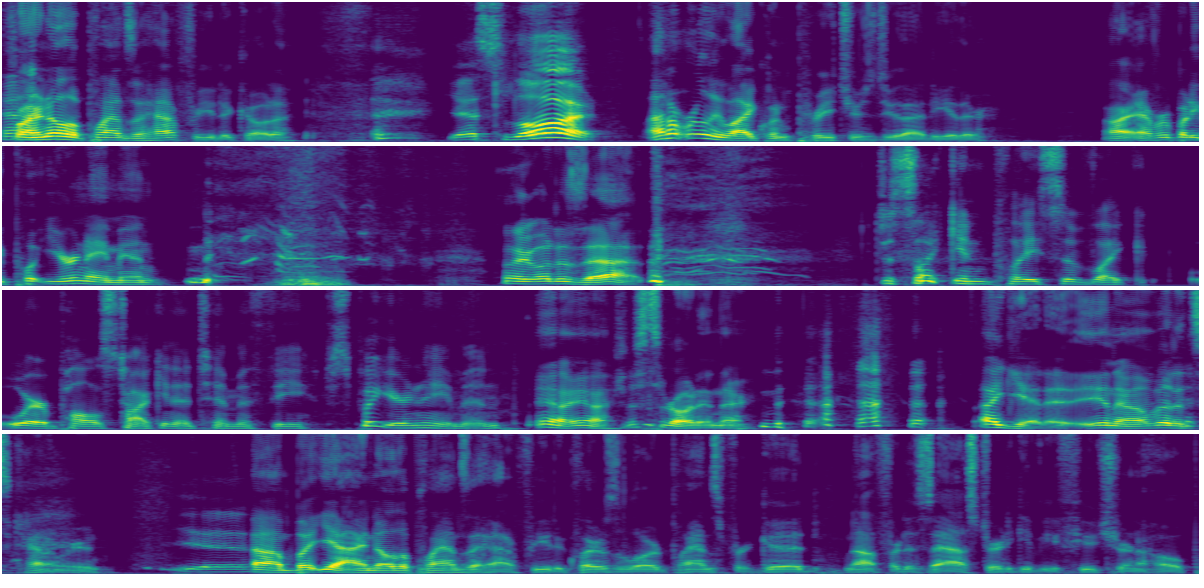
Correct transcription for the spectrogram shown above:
for I know the plans I have for you, Dakota. yes, Lord. I don't really like when preachers do that either. All right, everybody, put your name in. like, what is that? Just like in place of like where Paul's talking to Timothy, just put your name in. yeah, yeah, just throw it in there. I get it, you know, but it's kind of weird. Yeah. Um, but yeah, I know the plans I have for you, declares the Lord, plans for good, not for disaster, to give you future and a hope.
